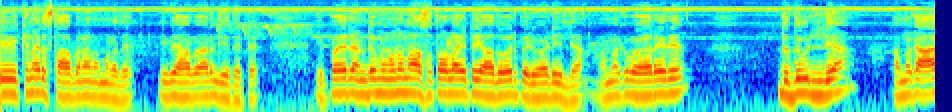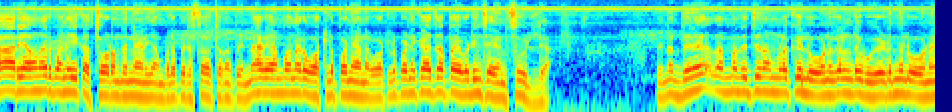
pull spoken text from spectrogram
ജീവിക്കുന്ന ഒരു സ്ഥാപനമാണ് നമ്മളത് ഈ വ്യാപാരം ചെയ്തിട്ട്. ഇപ്പോൾ രണ്ട് മൂന്ന് മാസത്തോളമായിട്ട് യാതൊരു പരിപാടിയില്ല നമുക്ക് വേറെ ഒരു ഇതും ഇല്ല. നമുക്ക് ആകെ അറിയാവുന്ന ഒരു പണി ഈ കച്ചവടം തന്നെയാണ് ഈ അമ്പലപ്പെരുസ്ഥ കച്ചവടം. പിന്നെ അറിയാൻ പോകുന്ന ഒരു ഹോട്ടൽ പണിയാണ്. ഹോട്ടൽ പണിക്കകത്ത് അപ്പോൾ എവിടെയും ചാൻസും ഇല്ല. പിന്നെ ഇതിനെ സംബന്ധിച്ച് നമ്മൾക്ക് ലോണുകളുണ്ട്. വീടിന് ലോണ്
